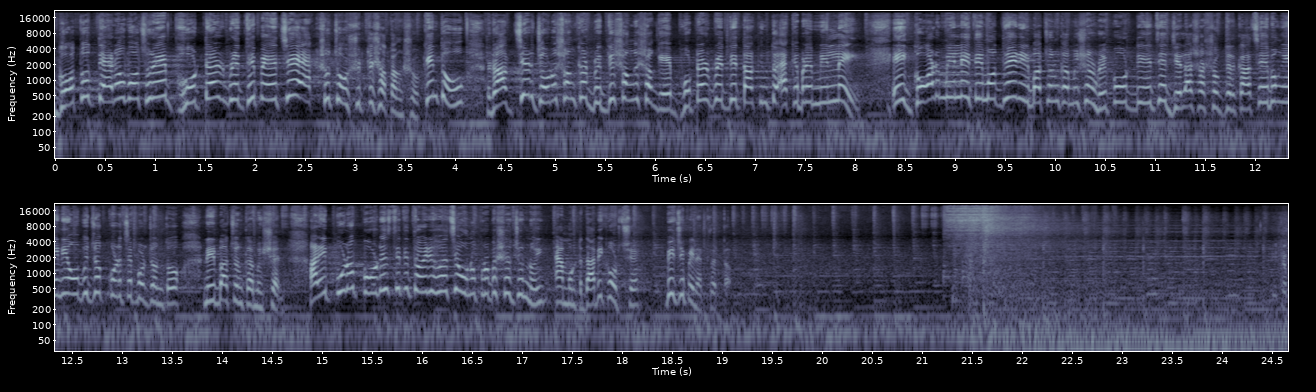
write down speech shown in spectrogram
গত ১৩ বছরে ভোটার বৃদ্ধি পেয়েছে একশো চৌষট্টি শতাংশ। কিন্তু রাজ্যের জনসংখ্যার বৃদ্ধির সঙ্গে সঙ্গে ভোটার বৃদ্ধি তার কিন্তু একেবারে মিল নেই। এই গড় মিল ইতিমধ্যে নির্বাচন কমিশন রিপোর্ট দিয়েছে জেলা শাসকদের কাছে এবং এ নিয়ে অভিযোগ করেছে পর্যন্ত নির্বাচন কমিশন। আর এই পুরো পরিস্থিতি তৈরি হয়েছে অনুপ্রবেশের জন্যই এমনটা দাবি করছে বিজেপি নেতৃত্ব। এটা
